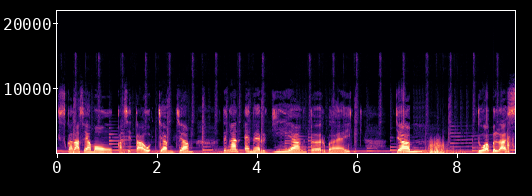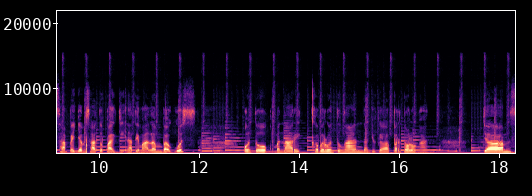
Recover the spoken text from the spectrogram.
sekarang saya mau kasih tahu jam-jam dengan energi yang terbaik jam 12 sampai jam 1 pagi nanti malam bagus untuk menarik keberuntungan dan juga pertolongan. Jam 1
